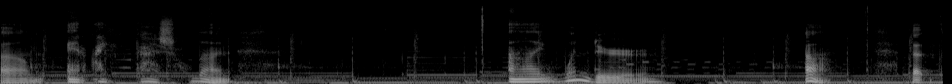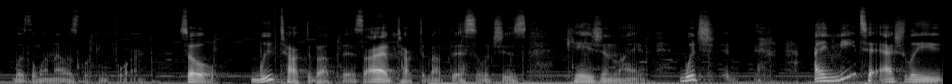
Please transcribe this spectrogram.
Um, and I, gosh, hold on. I wonder. Ah, that was the one I was looking for. So we've talked about this. I've talked about this, which is Cajun life, which I need to actually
